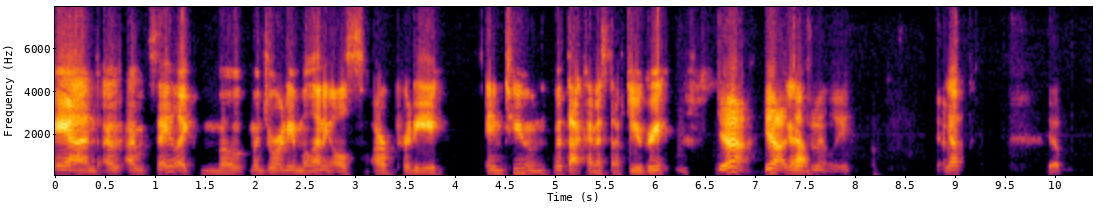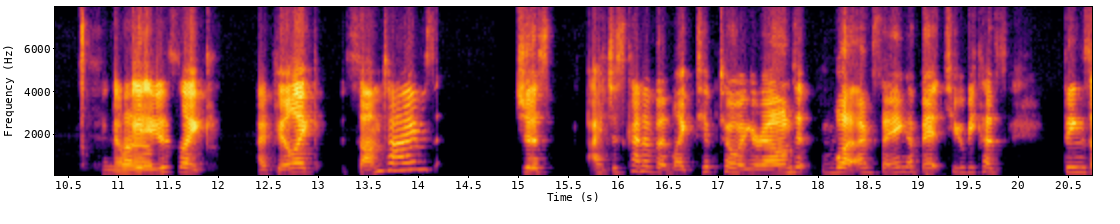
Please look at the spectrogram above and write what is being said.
And I, I would say like mo- majority of millennials are pretty in tune with that kind of stuff. Do you agree? Yeah, yeah, yeah. definitely. Yeah. Yep. Yep. You know, um, it is like I feel like sometimes just I just kind of am like tiptoeing around what I'm saying a bit too because things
